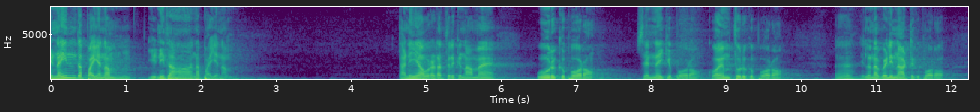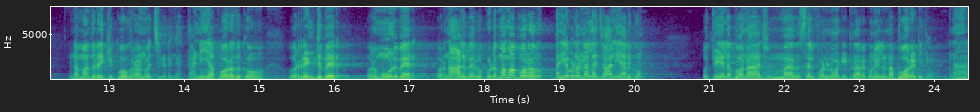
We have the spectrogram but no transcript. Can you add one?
இணைந்த பயணம் இனிதான பயணம். தனியாக ஒரு இடத்திற்கு நாம் ஊருக்கு போகிறோம் சென்னைக்கு போகிறோம் கோயம்புத்தூருக்கு போகிறோம் இல்லைன்னா வெளிநாட்டுக்கு போகிறோம் இல்லைன்னா மதுரைக்கு போகிறோன்னு வச்சுக்கிடுங்க. தனியாக போகிறதுக்கும் ஒரு ரெண்டு பேர் ஒரு மூணு பேர் ஒரு நாலு பேர் ஒரு குடும்பமாக போகிறதும் அது எவ்வளோ நல்லா ஜாலியாக இருக்கும். ஒத்தையில் போனால் சும்மா செல்ஃபோன் நோண்டிட்டு தான் இருக்கணும் இல்லைன்னா போர் அடிக்கும். ஆனால்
